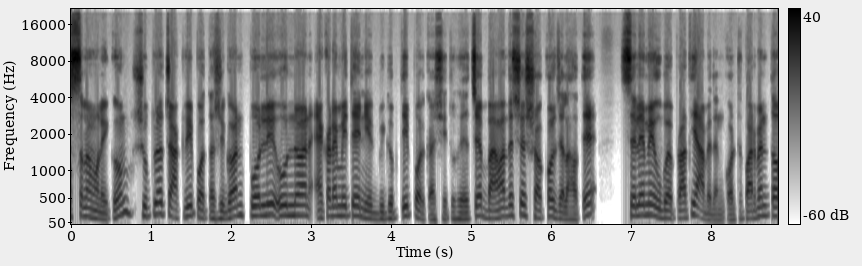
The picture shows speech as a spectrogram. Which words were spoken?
আসসালামু আলাইকুম। সুপ্র চাকরি প্রত্যাশীগণ, পল্লী উন্নয়ন একাডেমিতে নিয়োগ বিজ্ঞপ্তি প্রকাশিত হয়েছে। বাংলাদেশের সকল জেলা হতে ছেলে মেয়ে উভয় প্রার্থী আবেদন করতে পারবেন। তো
